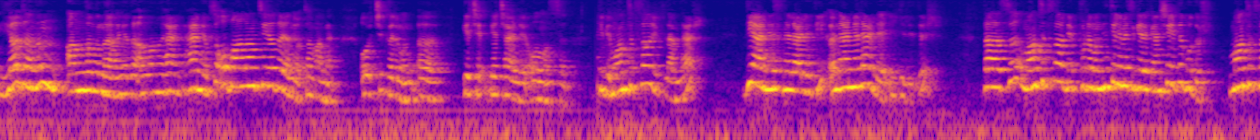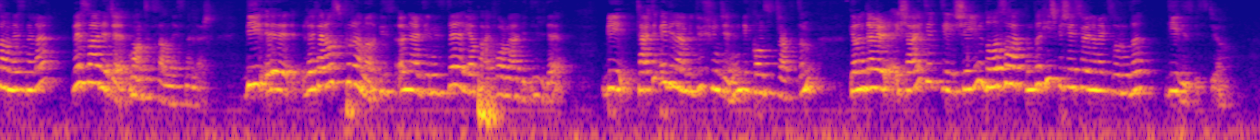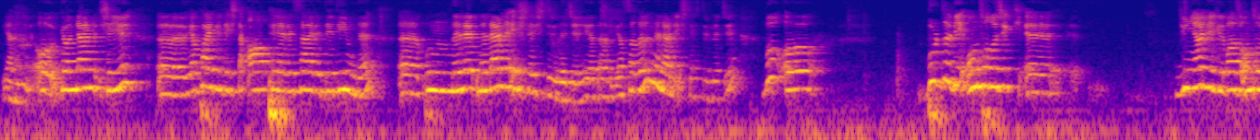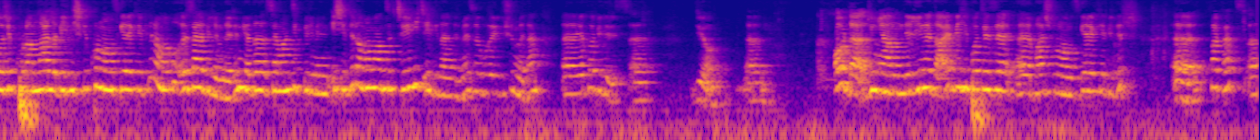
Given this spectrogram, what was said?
yada'nın anlamına ya da anlamı her, her yoksa o bağlantıya dayanıyor tamamen o çıkarımın e, geçe, geçerli olması gibi mantıksal yüklemler diğer nesnelerle değil önermelerle ilgilidir. Dahası mantıksal bir kuramın nitelemesi gereken şey de budur. Mantıksal nesneler ve sadece mantıksal nesneler. Bir e, referans kuramı biz önerdiğimizde yapay formel bir dilde bir tertip edilen bir düşüncenin, bir construct'ın gönder işaret ettiği şeyin doğası hakkında hiçbir şey söylemek zorunda değiliz biz diyor. Yani o gönder şeyi e, yapay dilde işte A, P vesaire dediğimde e, bunun neler, nelerle eşleştirileceği ya da yasaların nelerle eşleştirileceği bu e, burada bir ontolojik e, dünya ile ilgili bazı ontolojik kuramlarla bir ilişki kurmamız gerekebilir ama bu özel bilimlerin ya da semantik biliminin işidir ama mantıkçıyı hiç ilgilendirmez ve burayı düşünmeden e, yapabiliriz e, diyor. E, orada dünyanın neliğine dair bir hipoteze e, başvurmamız gerekebilir. E, fakat e,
